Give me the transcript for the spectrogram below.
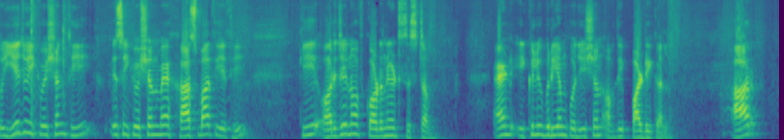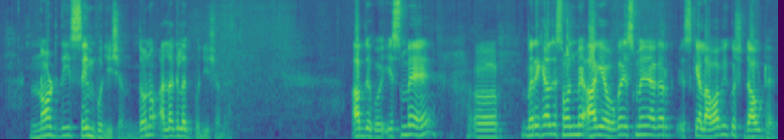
तो ये जो इक्वेशन थी, इस इक्वेशन में खास बात ये थी कि origin of coordinate system and equilibrium position of the particle are not the same position दोनों अलग अलग पोजिशन है। अब देखो इसमें आ, मेरे ख्याल से समझ में आ गया होगा इसमें अगर इसके अलावा भी कुछ डाउट है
